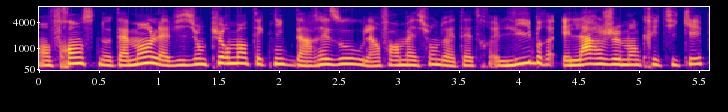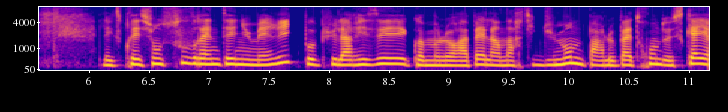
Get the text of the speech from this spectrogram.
En France notamment, la vision purement technique d'un réseau où l'information doit être libre est largement critiquée. L'expression souveraineté numérique, popularisée, comme le rappelle un article du Monde par le patron de Sky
